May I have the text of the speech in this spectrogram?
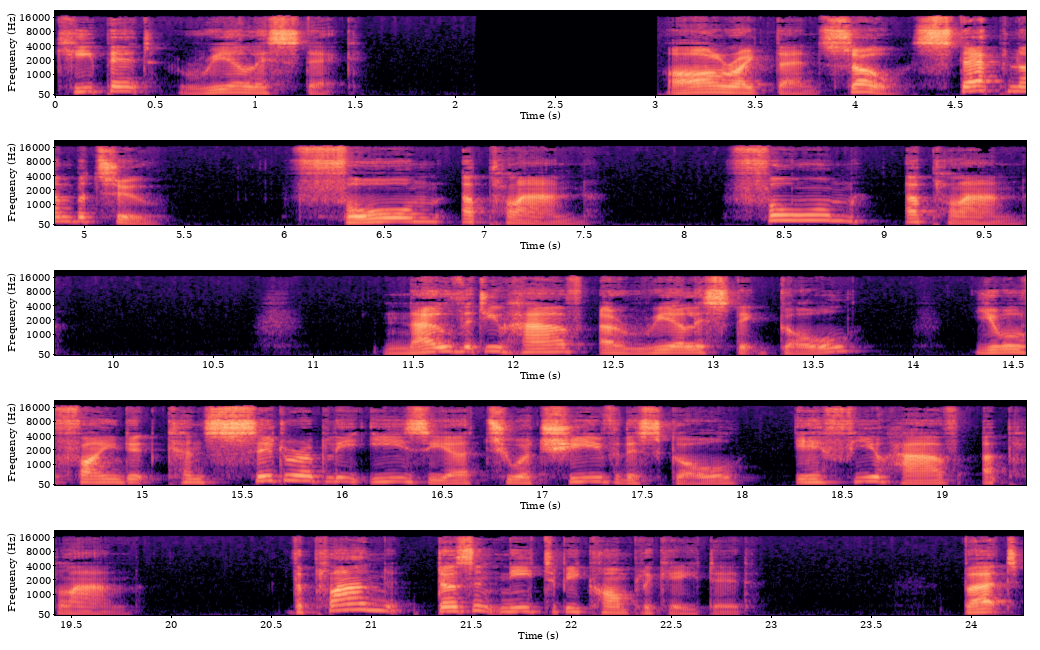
keep it realistic. Alright then, so step number two form a plan. Form a plan. Now that you have a realistic goal, you will find it considerably easier to achieve this goal if you have a plan. The plan doesn't need to be complicated, but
